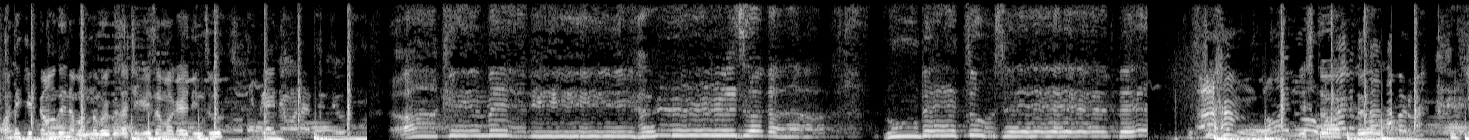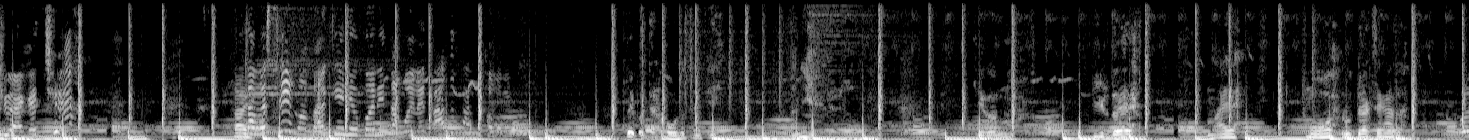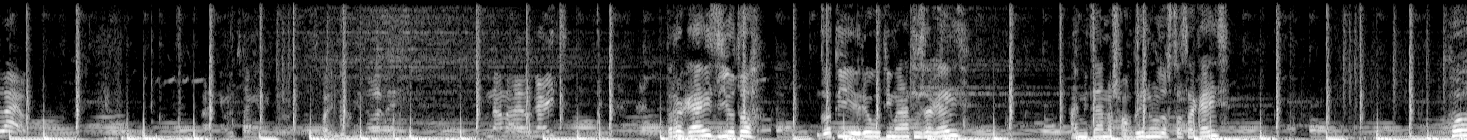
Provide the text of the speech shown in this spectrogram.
उहाँले गीत गाउँदैन भन्नुभएको छ ठिकै छ म गाइदिन्छु। यस्तो हाय। नमस्ते म भाग्यले पनि तपाईँलाई तातो तातो खबर सबै भएर खौलो छ थिएँ अनि के गर्नु तिर दया माया मोह रुद्राक्ष कहाँ छ तर गाइज यो त जति हेऱ्यो उति माथि छ गाइज हामी जान सक्दैनौँ जस्तो छ गाइज ठिकै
